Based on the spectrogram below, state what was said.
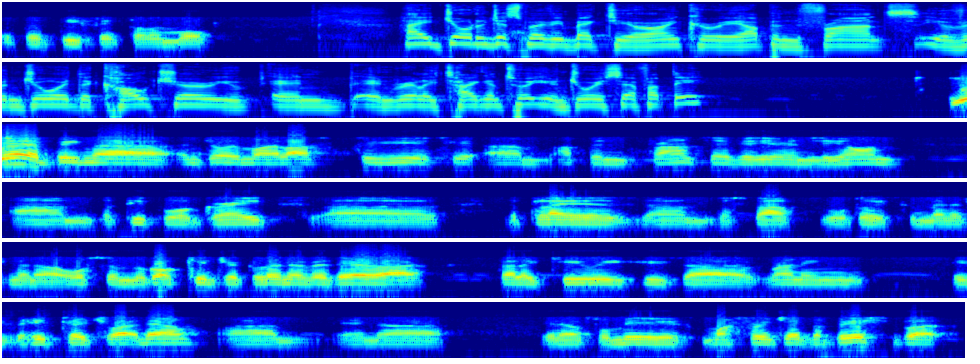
is the defense on the maul. Hey Jordan, just moving back to your own career up in France, you've enjoyed the culture you, and and really taken to it. You enjoy yourself up there. Yeah, been uh, enjoying my last two years here, um, up in France over here in Lyon. Um, the people are great. Uh, the players, um, the staff, all the management are awesome. We've got Kendrick Lynn over there, a fellow Kiwi, who's uh, running. He's the head coach right now, um, and uh, you know, for me, my French ain't the best, but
